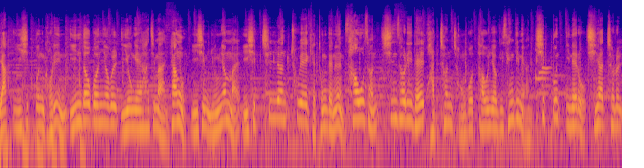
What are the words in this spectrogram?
약 20분 거리인 인덕원역을 이용해야 하지만 향후 26년 말 27년 초에 개통되는 4호선 신설이 될 과천 정보타운역이 생기면 10분 이내로 지하철을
